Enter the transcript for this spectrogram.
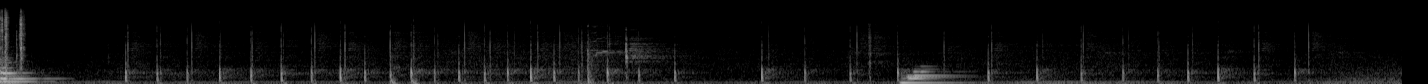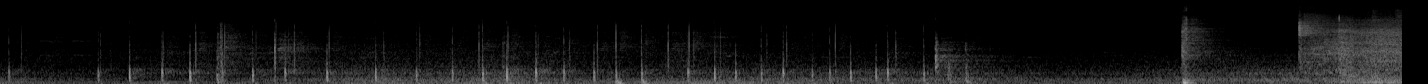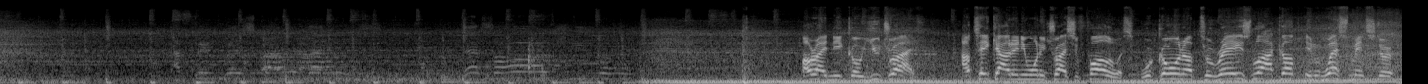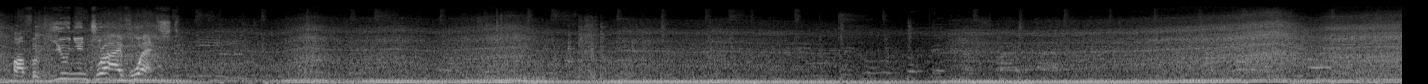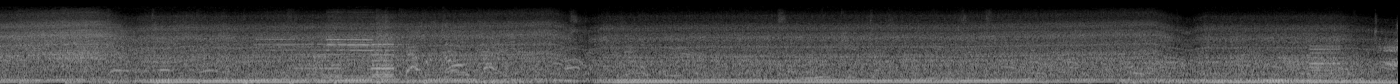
All right, Niko, you drive. I'll take out anyone who tries to follow us. We're going up to Ray's lockup in Westminster off of Union Drive West.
